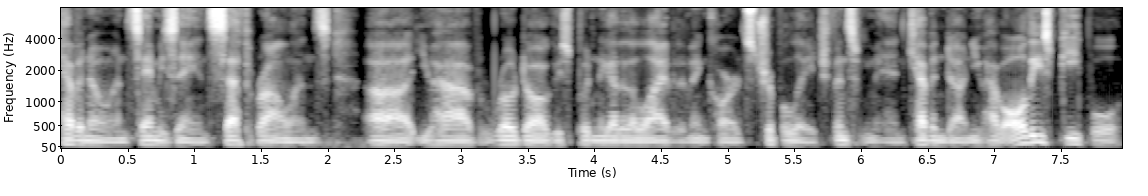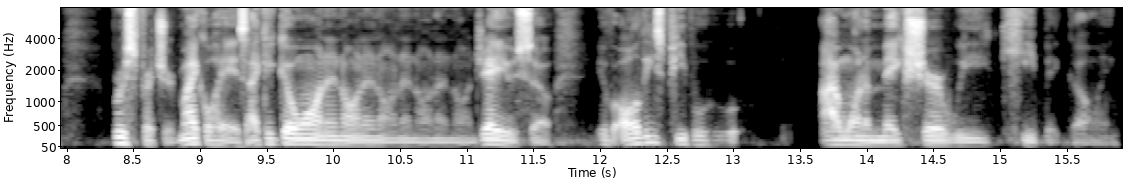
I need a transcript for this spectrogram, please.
Kevin Owens, Sami Zayn, Seth Rollins. Uh, you have Road Dogg, who's putting together the live event cards, Triple H, Vince McMahon, Kevin Dunn. You have all these people, Bruce Pritchard, Michael Hayes. I could go on and on and on and on and on. Jey Uso. You have all these people who I want to make sure we keep it going.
